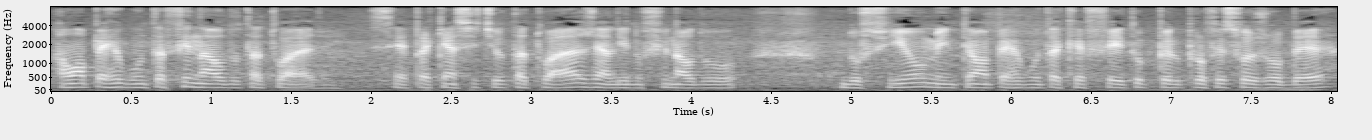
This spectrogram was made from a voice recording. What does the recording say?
a uma pergunta final do tatuagem. Se é para quem assistiu tatuagem ali no final do, do filme, tem uma pergunta que é feita pelo professor Jobert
